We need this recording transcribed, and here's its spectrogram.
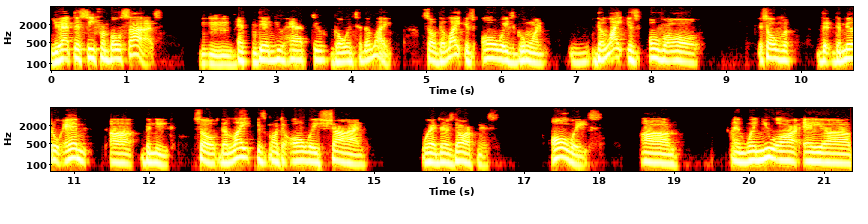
You have to see from both sides. Mm-hmm. And then you have to go into the light. So the light is always going, the light is overall, it's over the, the middle and uh, beneath. So the light is going to always shine where there's darkness. Always. Um, and when you are a, uh,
